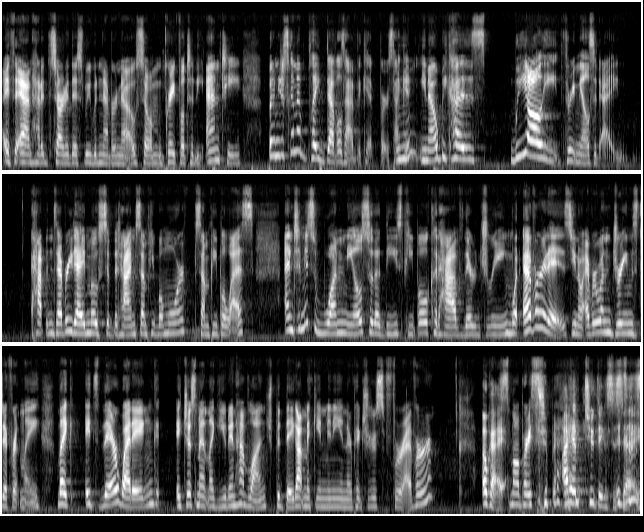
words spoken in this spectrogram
if Anne had started this, we would never know. So I'm grateful to the auntie. But I'm just going to play devil's advocate for a 2nd mm-hmm. you know, because we all eat three meals a day. Happens every day, most of the time. Some people more, some people less. And to miss one meal so that these people could have their dream, whatever it is, you know, everyone dreams differently. Like, it's their wedding. It just meant like you didn't have lunch, but they got Mickey and Minnie in their pictures forever. Okay. Small price to pay. I have two things to It's say.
